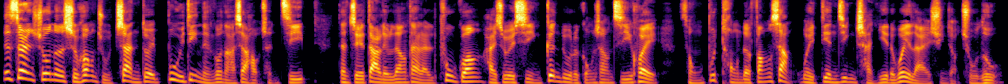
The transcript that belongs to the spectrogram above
那虽然说呢，实况主战队不一定能够拿下好成绩，但这些大流量带来的曝光，还是会吸引更多的工商机会，从不同的方向为电竞产业的未来寻找出路。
